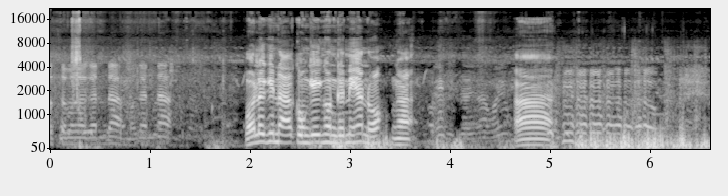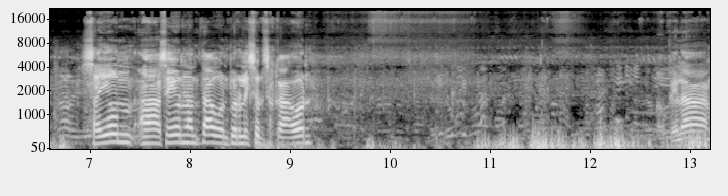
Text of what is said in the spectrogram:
Sa mga ganda, maganda. Wala gina akong gingon ganihan no nga ah sayon ah, sayon ng taon pero lisod sa kaon. Okay lang.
